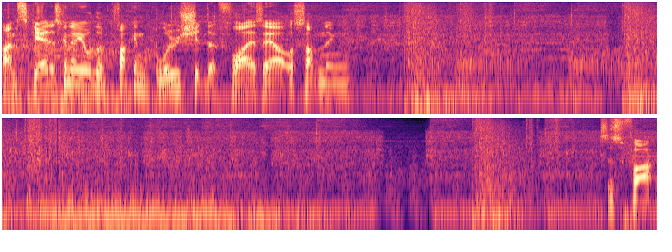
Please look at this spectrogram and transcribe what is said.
I'm scared it's gonna be all the fucking blue shit that flies out or something. is fucked.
